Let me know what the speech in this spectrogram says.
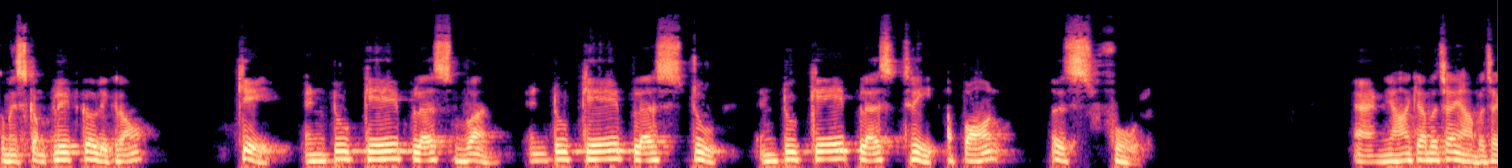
तो मैं इस कंप्लीट को लिख रहा हूँ। K into K plus one into K plus two into K plus three upon इस फोर एंड यहाँ क्या बचा यहाँ बचा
